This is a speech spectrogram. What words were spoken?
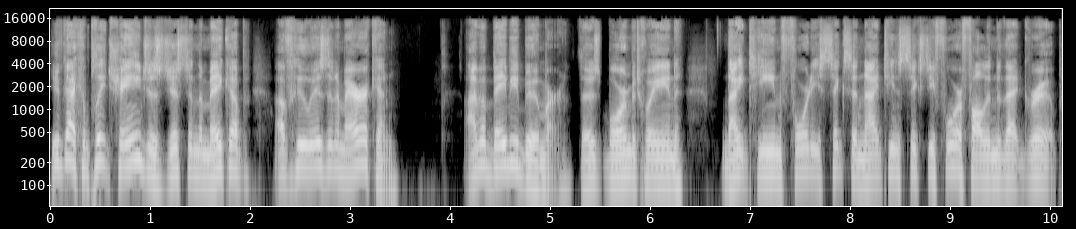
You've got complete changes just in the makeup of who is an American. I'm a baby boomer. Those born between 1946 and 1964 fall into that group.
